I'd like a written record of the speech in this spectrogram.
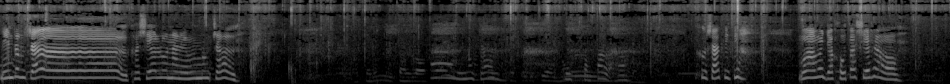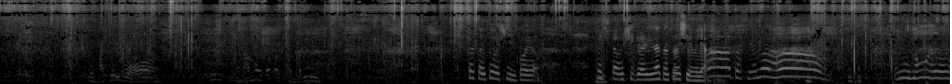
Nhìn trong chờ khó xéo luôn này mình đông chờ khu sao tí tí. Wow mới giờ khẩu ta xé hả? Tôi tới tôi chỉ vậy ạ tôi tới xì đuôi đi ra tôi tôi xì bò ạ à tôi xé rồi anh không ơi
